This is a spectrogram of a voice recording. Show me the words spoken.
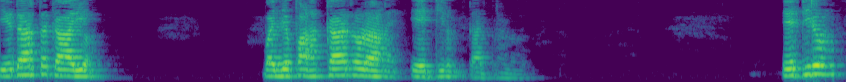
യഥാർത്ഥ കാര്യം വലിയ പണക്കാരനോടാണ് ഏറ്റവും താല്പര്യമുള്ളത്. ഏറ്റവും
